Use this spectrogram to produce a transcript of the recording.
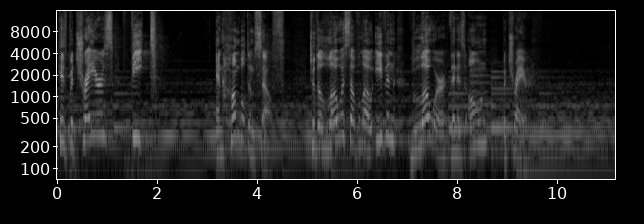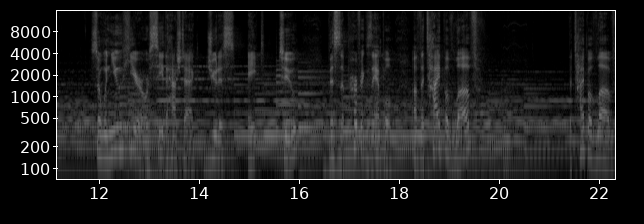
his betrayer's feet and humbled himself to the lowest of low, even lower than his own betrayer. So when you hear or see the hashtag Judas82, this is a perfect example of the type of love, the type of love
